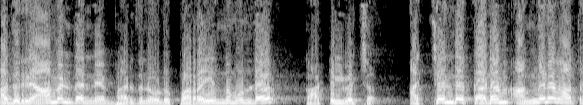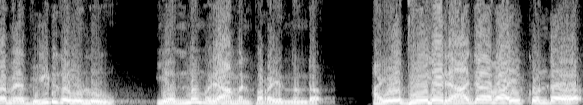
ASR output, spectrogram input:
അത് രാമൻ തന്നെ ഭരതനോട് പറയുന്നുമുണ്ട്. കാട്ടിൽ വെച്ച്. അച്ഛന്റെ കടം അങ്ങനെ മാത്രമേ വീടുകയുള്ളൂ എന്നും രാമൻ പറയുന്നുണ്ട്. അയോധ്യയിലെ രാജാവായിക്കൊണ്ട്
